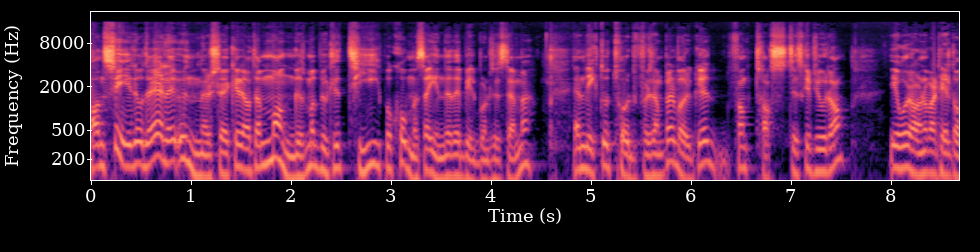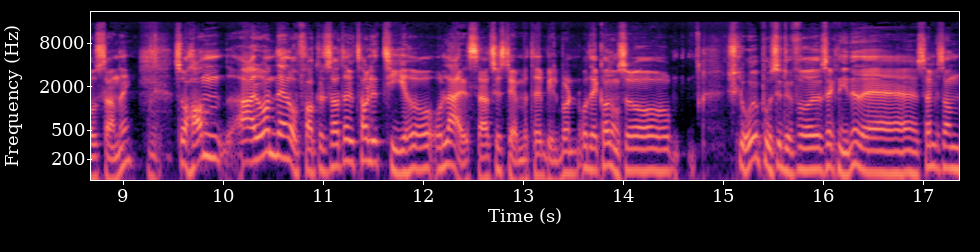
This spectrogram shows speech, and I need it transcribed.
Han sier jo det, eller understreker at det er mange som har brukt litt tid på å komme seg inn i det Billborn-systemet. En Victor for eksempel, var jo ikke fantastisk i fjor, han. I år har han vært helt outstanding. Så han er jo den oppfattelse at det tar litt tid å, å lære seg systemet til Billborn. Og det kan også slå jo positivt for Seknini, det, hvis han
